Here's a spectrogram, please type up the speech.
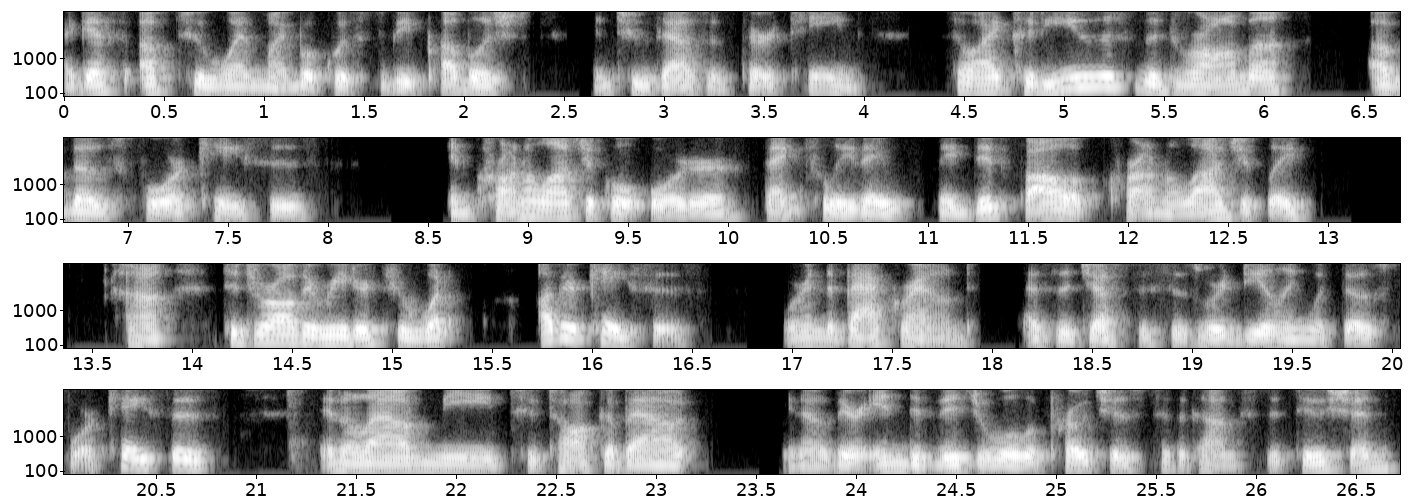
i guess up to when my book was to be published in 2013 so I could use the drama of those four cases in chronological order. Thankfully, they, they did follow chronologically uh, to draw the reader through what other cases were in the background as the justices were dealing with those four cases. It allowed me to talk about, you know, their individual approaches to the Constitution.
